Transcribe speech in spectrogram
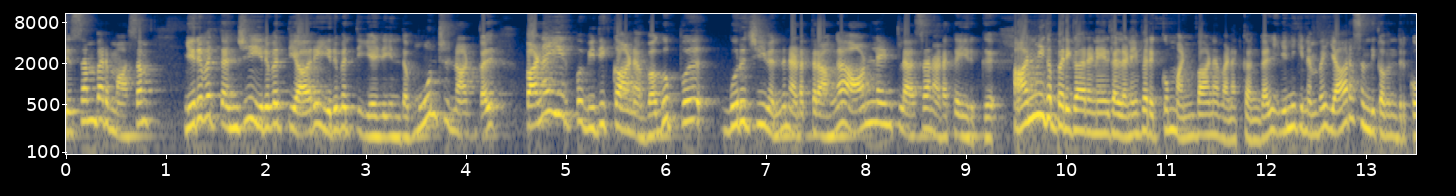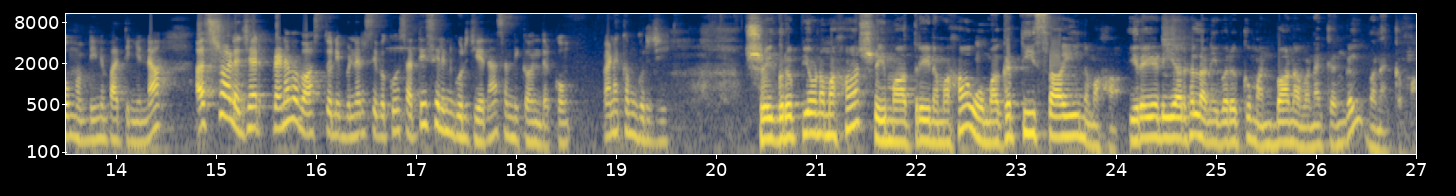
டிசம்பர் மாதம் இருபத்தஞ்சு இருபத்தி ஆறு இருபத்தி ஏழு இந்த மூன்று நாட்கள் பண ஈர்ப்பு விதிக்கான வகுப்பு குருஜி வந்து நடத்துறாங்க. ஆன்லைன் கிளாஸா நடக்க இருக்கு. ஆன்மீக பரிகார நேர்கள் அனைவருக்கும் அன்பான வணக்கங்கள். இன்னைக்கு நம்ம யாரை சந்திக்க வந்திருக்கோம் அப்படின்னு பாத்தீங்கன்னா அஸ்ட்ராலஜர் பிரணவ வாஸ்து நிபுணர் சிவகு சத்யசீலன் குருஜியை தான் சந்திக்க வந்திருக்கோம். வணக்கம் குருஜி. ஸ்ரீ குருப்பியோ நமஹா ஸ்ரீ மாத்ரே நமஹா ஓ மகத்தீசாயி நமஹா. இறையடியார்கள் அனைவருக்கும் அன்பான வணக்கங்கள் வணக்கம்மா.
